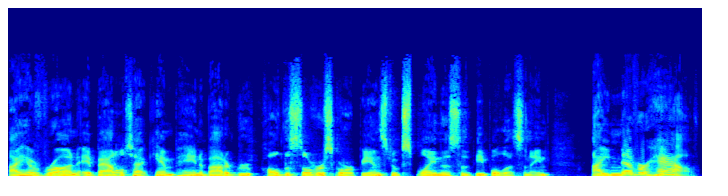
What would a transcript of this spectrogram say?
I have run a Battletech campaign about a group called the Silver Scorpions to explain this to the people listening. I never have.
